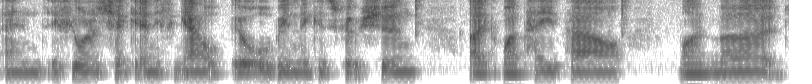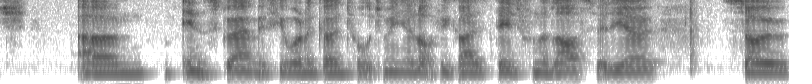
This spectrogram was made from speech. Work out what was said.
and if you want to check anything out it will all be in the description like my PayPal my merch um, Instagram if you want to go and talk to me. A lot of you guys did from the last video. So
